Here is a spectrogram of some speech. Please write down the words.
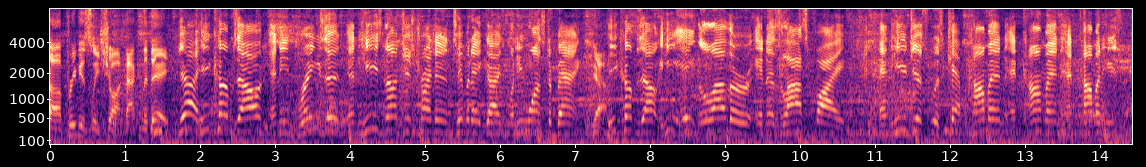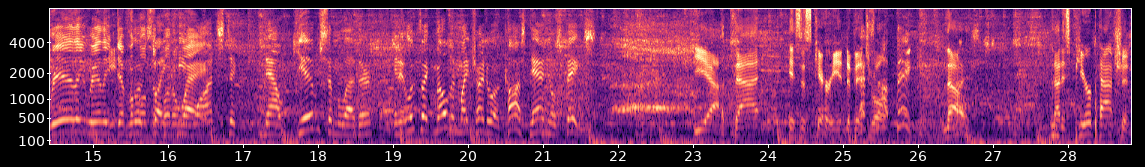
uh, previously, Sean, back in the day. Yeah, he comes out and he brings it, and he's not just trying to intimidate guys when he wants to bang. Yeah. He comes out, he ate leather in his last fight, and he just was kept coming and coming and coming. He's really, really It difficult looks to like put he wants to now give some leather, and it looks like Melvin might try to accost Daniel's face. Yeah, that is a scary individual. That's not fake. No. That is pure passion.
